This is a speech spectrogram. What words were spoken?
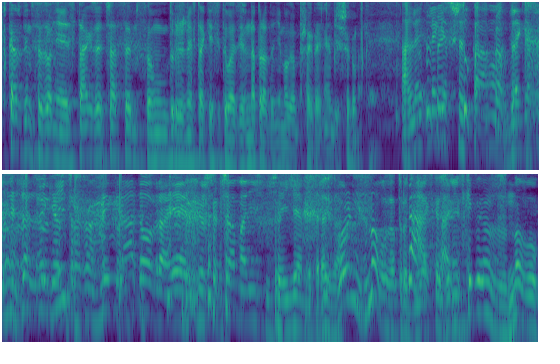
w każdym sezonie jest tak, że czasem są drużyny w takiej sytuacji, że naprawdę nie mogą przegrać najbliższego meczu. Ale Le, to, to Legia jest przespała sztuka, naprawdę. Legia powinna zatrudnić. Wygra, dobra, jest, już przełamaliśmy się, idziemy teraz. Zwolni znowu zatrudnił Tak, Jacka tak. Zielińskiego i on znowu...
